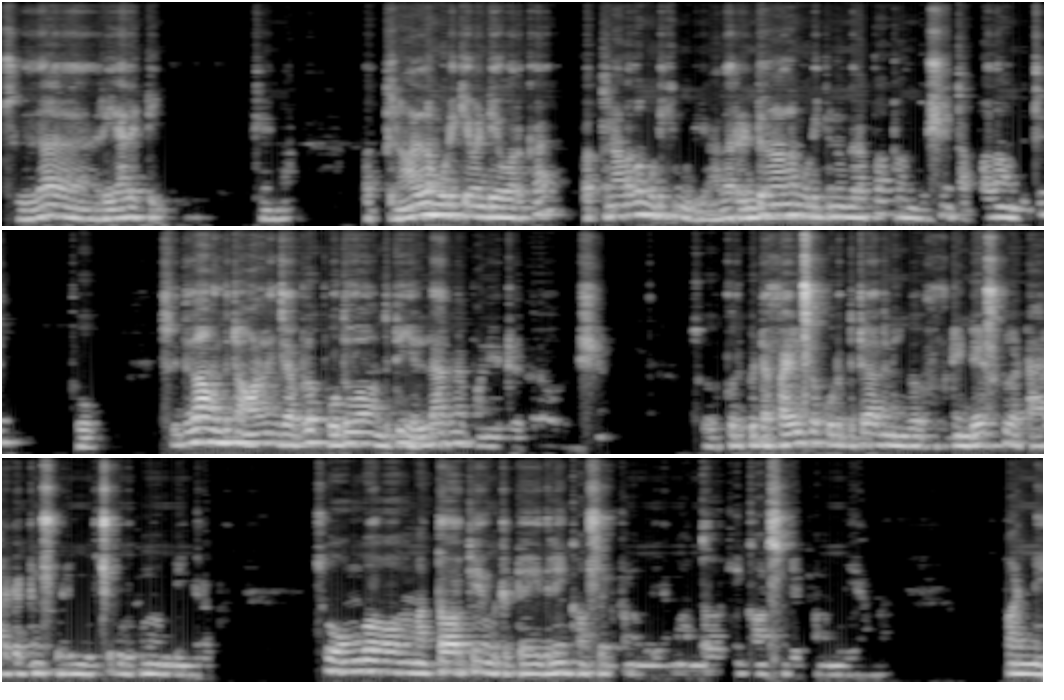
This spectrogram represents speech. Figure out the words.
ஸோ இதுதான் ரியாலிட்டி ஓகேங்களா பத்து நாளில் முடிக்க வேண்டிய ஒர்க்கை பத்து நாளில் தான் முடிக்க முடியும். அதை ரெண்டு நாளில் முடிக்கணுங்கிறப்ப அப்புறம் அந்த விஷயம் தப்பாக தான் வந்துட்டு போகும் ஸோ இதுதான் வந்துட்டு ஆன்லைன் ஜாப்பில் பொதுவாக வந்துட்டு எல்லாருமே பண்ணிட்டு இருக்கிற ஒரு விஷயம். ஸோ ஒரு குறிப்பிட்ட ஃபைல்ஸை கொடுத்துட்டு அதை நீங்கள் ஒரு ஃபிஃப்டீன் டேஸ்க்குள்ள டார்கெட்டுன்னு சொல்லி முடிச்சு கொடுக்கணும் அப்படிங்கிறப்ப. ஸோ உங்கள் மற்ற ஒர்க்கையும் விட்டுட்டு இதுலேயும் கான்சன்ட்ரேட் பண்ண முடியாமல் அந்த ஒர்க்கையும் கான்சென்ட்ரேட் பண்ண முடியாமல் பண்ணி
